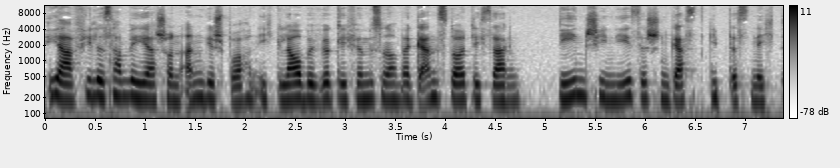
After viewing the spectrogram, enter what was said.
Ja, vieles haben wir ja schon angesprochen. Ich glaube wirklich, wir müssen noch mal ganz deutlich sagen, den chinesischen Gast gibt es nicht.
